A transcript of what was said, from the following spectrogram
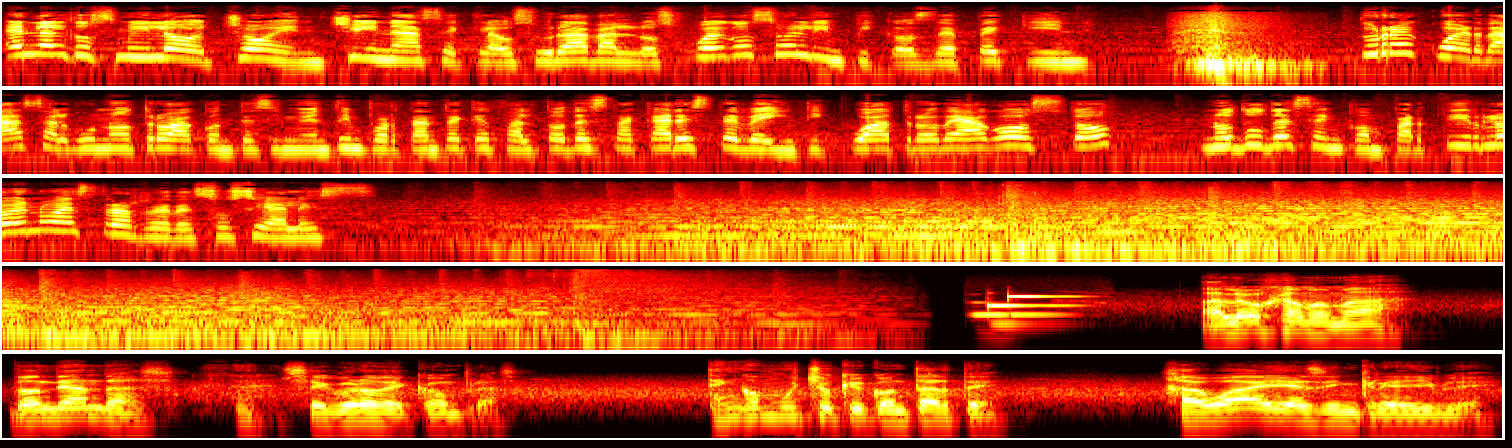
En el 2008, en China, se clausuraban los Juegos Olímpicos de Pekín. ¿Tú recuerdas algún otro acontecimiento importante que faltó destacar este 24 de agosto? No dudes en compartirlo en nuestras redes sociales. Aloha mamá, ¿dónde andas? Seguro de compras. Tengo mucho que contarte. Hawái es increíble.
